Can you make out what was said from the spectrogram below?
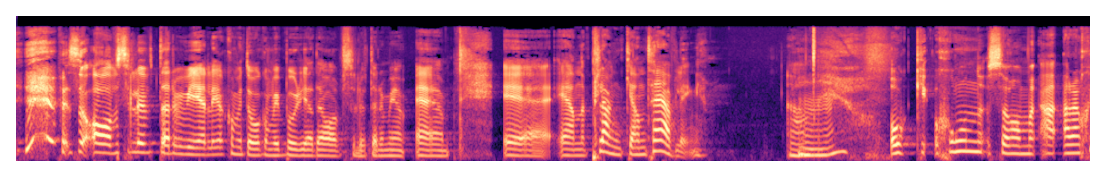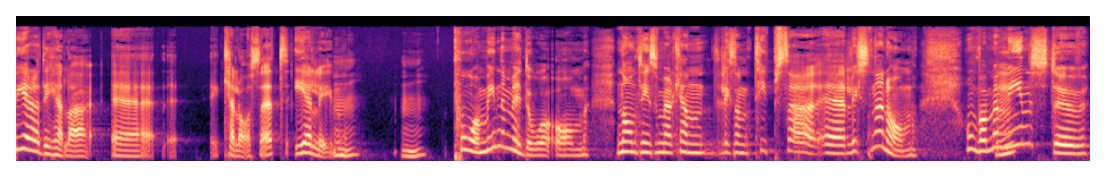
så avslutade vi, eller jag kommer inte ihåg om vi började avslutade med eh, eh, en plankantävling. Och hon som arrangerade hela eh, kalaset, Elin, påminner mig då om någonting som jag kan liksom, tipsa eh, lyssnarna om. Hon bara, men minns du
